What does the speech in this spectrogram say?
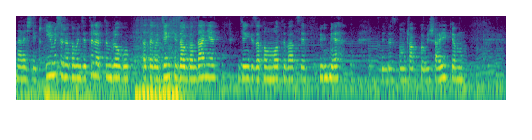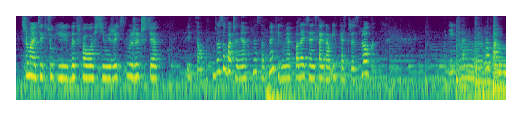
naleśniczki. I myślę, że to będzie tyle w tym vlogu, dlatego dzięki za oglądanie, dzięki za tą motywację w filmie z niebieską czapką i szalikiem. Trzymajcie kciuki, wytrwałości mi żyć, życzcie. I co? Do zobaczenia w następnym filmie. Wpadajcie na Instagram i Vlog. I tyle. Pa, pa.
